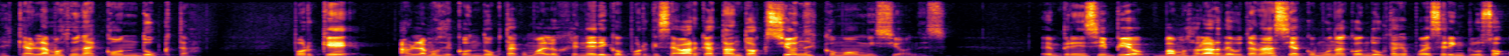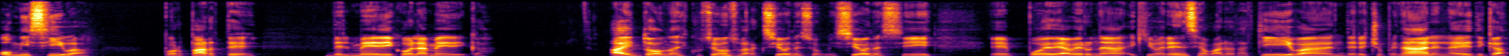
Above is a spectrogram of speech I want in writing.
es que hablamos de una conducta. ¿Por qué hablamos de conducta como algo genérico? Porque se abarca tanto acciones como omisiones. En principio vamos a hablar de eutanasia como una conducta que puede ser incluso omisiva por parte del médico o la médica. Hay toda una discusión sobre acciones y omisiones, si eh, puede haber una equivalencia valorativa en derecho penal, en la ética.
